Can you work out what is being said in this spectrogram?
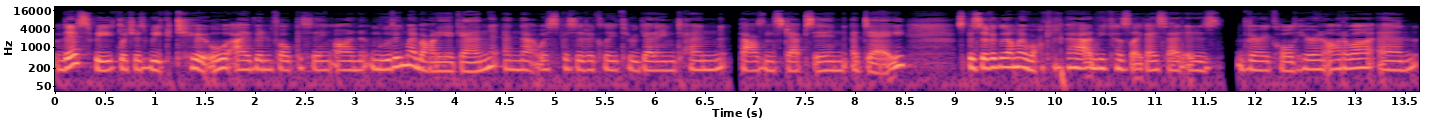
This week, which is week two, I've been focusing on moving my body again, and that was specifically through getting 10,000 steps in a day, specifically on my walking pad, because, like I said, it is very cold here in Ottawa, and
